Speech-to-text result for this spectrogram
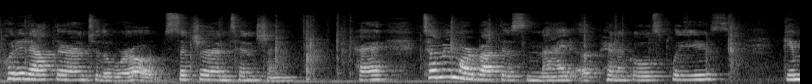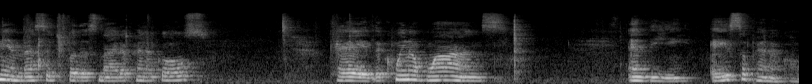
Put it out there into the world. Set your intention. Okay. Tell me more about this Knight of Pentacles, please. Give me a message for this Knight of Pentacles. Okay. The Queen of Wands and the Ace of Pentacles.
